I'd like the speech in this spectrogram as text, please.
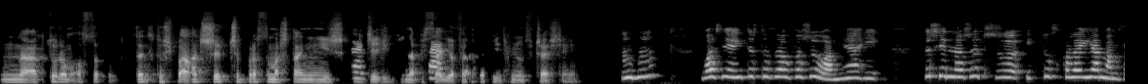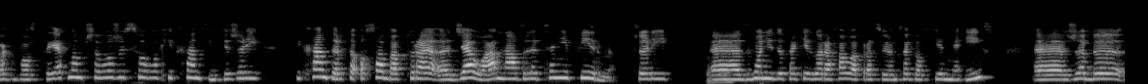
na którą oso- ten ktoś patrzy, czy po prostu masz taniej niż Tak. gdzieś, gdzie napisali Tak. ofertę 5 minut wcześniej. Mhm. Właśnie i też to zauważyłam, nie? I też jedna rzecz, że i tu z kolei ja mam zagwozdkę, jak mam przełożyć słowo headhunting? Jeżeli headhunter to osoba, która e, działa na zlecenie firmy, czyli Mhm. e, dzwoni do takiego Rafała pracującego w firmie X, e, żeby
